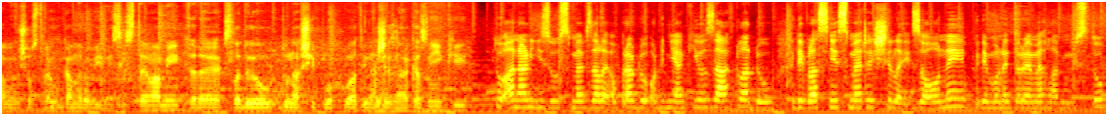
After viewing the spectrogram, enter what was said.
Máme už ostrahu kamerovými systémami, které sledují tu naši plochu a ty naše zákazníky. Tu analýzu jsme vzali opravdu od nějakého základu, kdy vlastně jsme řešili zóny, kdy monitorujeme hlavní vstup,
